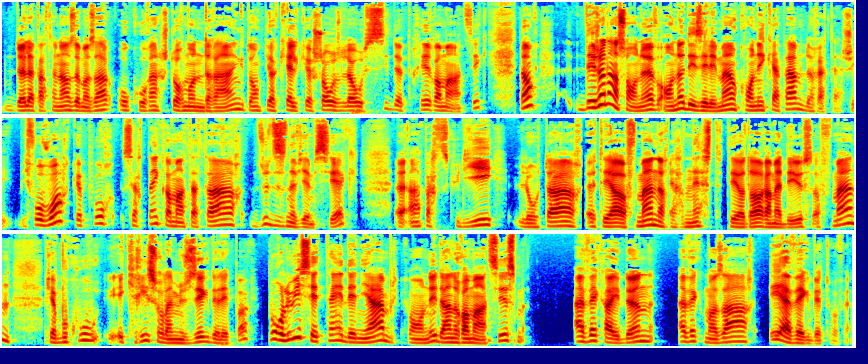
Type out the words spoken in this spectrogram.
de l'appartenance de Mozart au courant Sturm und Drang. Donc, il y a quelque chose là aussi de pré-romantique. Donc, déjà dans son œuvre, on a des éléments qu'on est capable de rattacher. Il faut voir que pour certains commentateurs du 19e siècle, euh, en particulier l'auteur E.T.A. Hoffmann, Ernest Theodor Amadeus Hoffmann, qui a beaucoup écrit sur la musique de l'époque, pour lui, c'est indéniable qu'on est dans le romantisme avec Haydn, avec Mozart et avec Beethoven.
